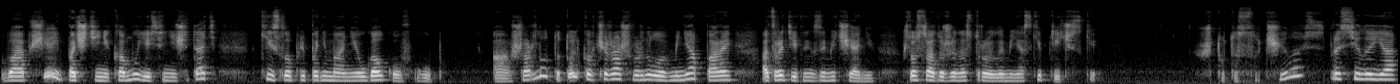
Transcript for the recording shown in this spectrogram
Вообще и почти никому, если не считать кисло при понимании уголков губ. А Шарлотта только вчера швырнула в меня парой отвратительных замечаний, что сразу же настроило меня скептически. «Что-то случилось?» – спросила я.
